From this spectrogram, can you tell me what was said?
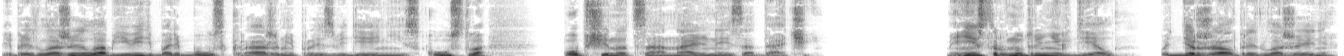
и предложила объявить борьбу с кражами произведений искусства общенациональной задачей. Министр внутренних дел поддержал предложение,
